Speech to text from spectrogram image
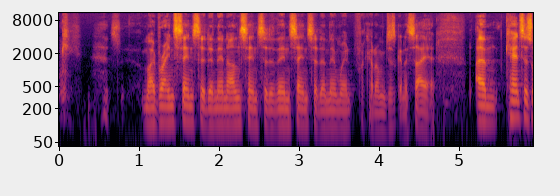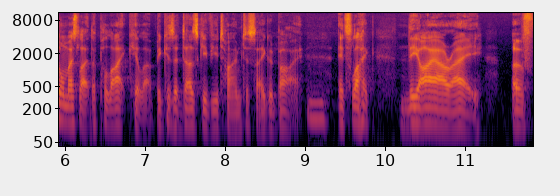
my brain censored and then uncensored and then censored and then went fuck it, I'm just going to say it. Um, cancer's almost like the polite killer because it does give you time to say goodbye. It's like the IRA of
